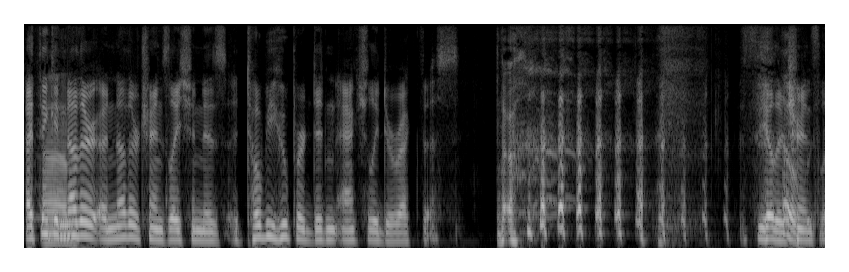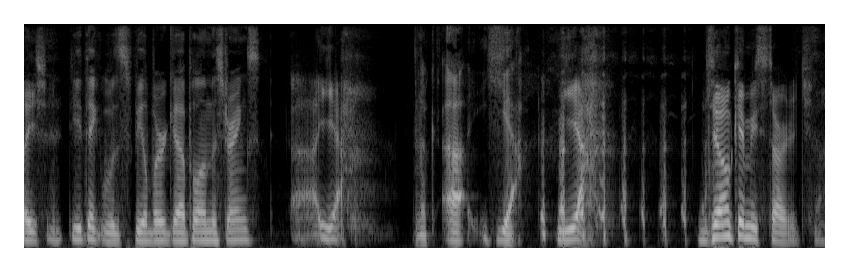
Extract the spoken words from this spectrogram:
I think Um, another another translation is uh, Tobe Hooper didn't actually direct this. it's the other Oh. translation. do you think was Spielberg uh, pulling the strings? Uh, yeah, Okay. Uh, yeah. yeah. Don't get me started, Sean.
